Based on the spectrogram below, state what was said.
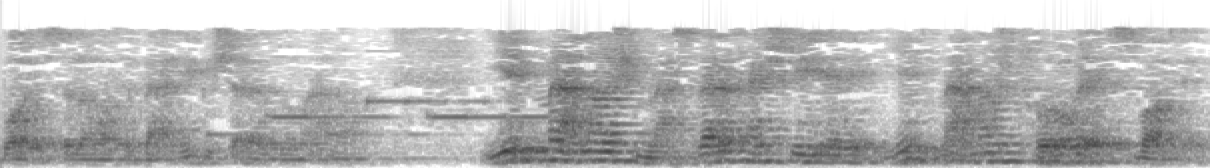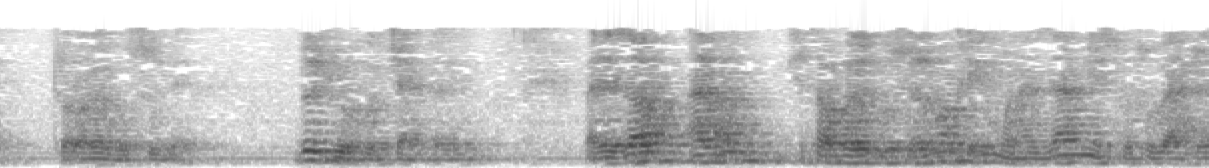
با اصطلاحات بعدی بیشتر از دو معنا. یک معناش مصدر تشریعه یک معناش طرق اثباته طرق وصوله. دو جور حجت داریم. و الان کتاب های اصول ما خیلی منظم نیست کتب اهل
